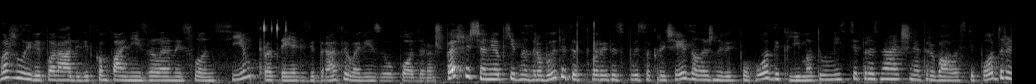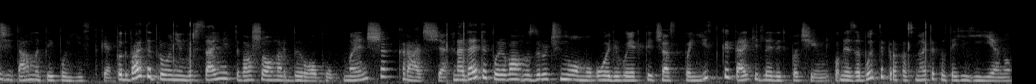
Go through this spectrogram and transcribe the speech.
Важливі поради від компанії Зелений слон 7 про те, як зібрати валізу у подорож. Перше, що необхідно зробити, це створити список речей залежно від погоди, клімату у місці призначення, тривалості подорожі та мети поїздки. Подбайте про універсальність вашого гардеробу. Менше краще. Надайте перевагу зручному одягу як під час поїздки, так і для відпочинку. Не забудьте про косметику та гігієну.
